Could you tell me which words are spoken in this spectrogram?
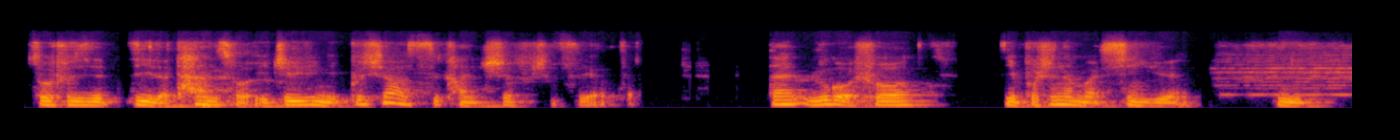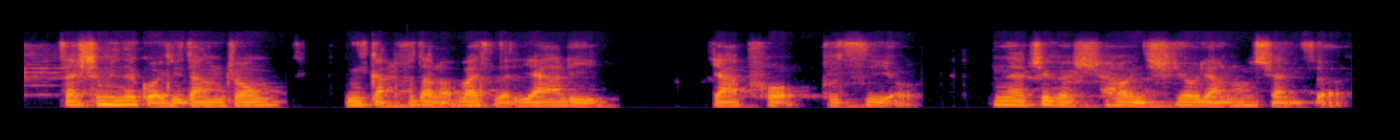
做出自自己的探索，以至于你不需要思考你是否是自由的。但如果说你不是那么幸运，你在生命的轨迹当中，你感受到了外在的压力、压迫、不自由。那在这个时候，你是有两种选择，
